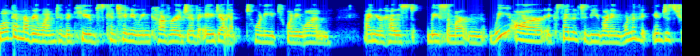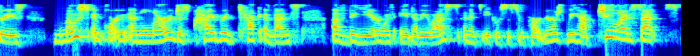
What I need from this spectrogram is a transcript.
Welcome everyone to theCUBE's continuing coverage of AWS 2021. I'm your host, Lisa Martin. We are excited to be running one of the industry's most important and largest hybrid tech events of the year with AWS and its ecosystem partners. We have two live sets,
